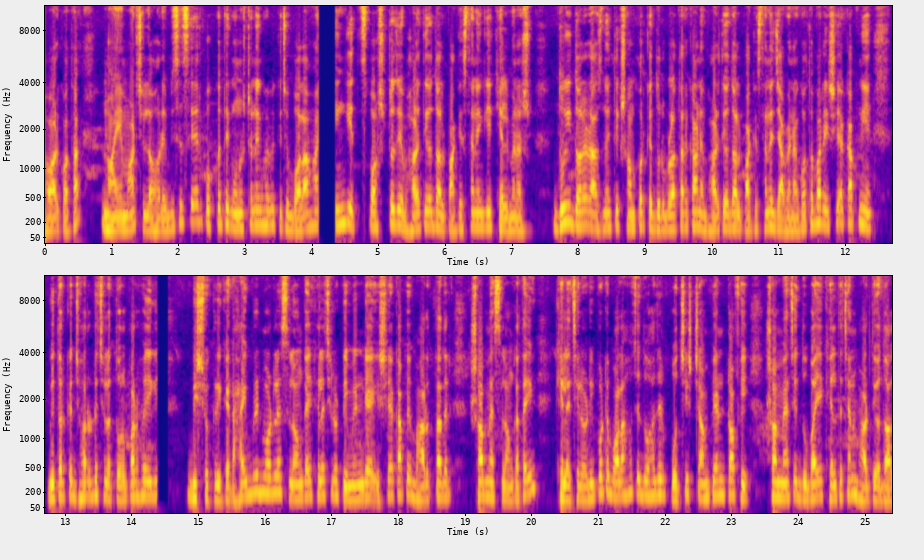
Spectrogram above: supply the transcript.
হওয়ার কথা। নয় মার্চ লাহোরে বিসিসিআইয়ের পক্ষ থেকে আনুষ্ঠানিকভাবে কিছু বলা হয়। ইঙ্গিত স্পষ্ট যে ভারতীয় দল পাকিস্তানে গিয়ে খেলবে না। দুই দলের রাজনৈতিক সম্পর্কে দুর্বলতার কারণে ভারতীয় দল পাকিস্তানে যাবে না। গতবার এশিয়া কাপ নিয়ে বিতর্কের ঝড় উঠেছিল তোলপাড় হয়ে গিয়ে বিশ্ব ক্রিকেট হাইব্রিড মডেলে শ্রীলঙ্কায় খেলেছিল টিম ইন্ডিয়া। এশিয়া কাপে ভারত তাদের সব ম্যাচ শ্রীলঙ্কাতেই খেলেছিল। রিপোর্টে বলা হচ্ছে দু হাজার পঁচিশ চ্যাম্পিয়ন ট্রফি সব ম্যাচে দুবাইয়ে খেলতে চান ভারতীয় দল।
